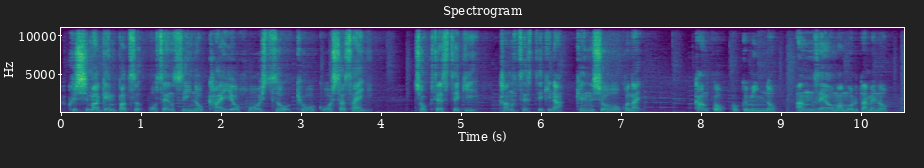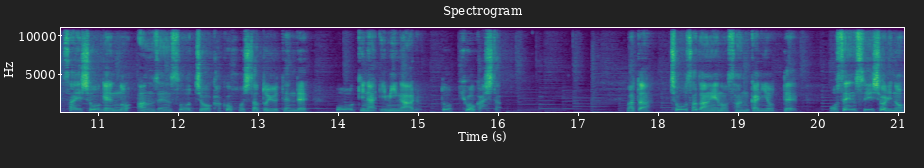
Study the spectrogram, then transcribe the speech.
福島原発汚染水の海洋放出を強行した際に、直接的、間接的な検証を行い、韓国国民の安全を守るための最小限の安全装置を確保したという点で大きな意味があると評価した。また、調査団への参加によって汚染水処理の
